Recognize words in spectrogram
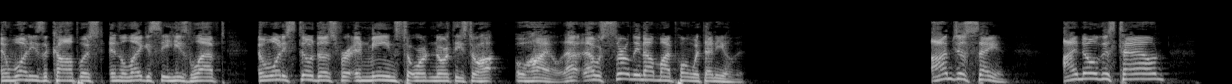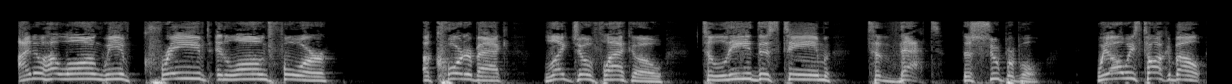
and what he's accomplished and the legacy he's left and what he still does for and means to Northeast Ohio. That, that was certainly not my point with any of it. I'm just saying, I know this town. I know how long we have craved and longed for a quarterback like Joe Flacco to lead this team to that, the Super Bowl. We always talk about,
